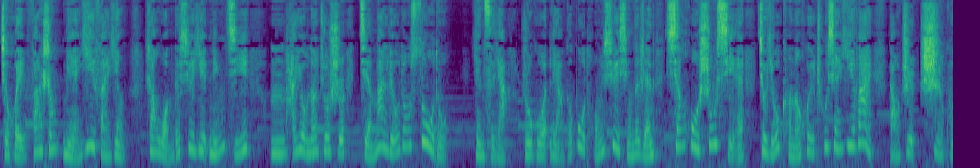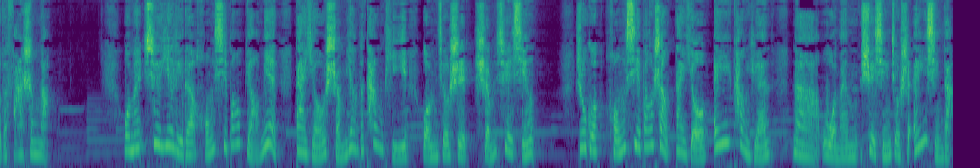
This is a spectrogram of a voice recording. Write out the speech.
就会发生免疫反应，让我们的血液凝集。嗯，还有呢就是减慢流动速度。因此呀，如果两个不同血型的人相互输血，就有可能会出现意外，导致事故的发生呢。我们血液里的红细胞表面带有什么样的抗体，我们就是什么血型。如果红细胞上带有 A 抗原，那我们血型就是 A 型的；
